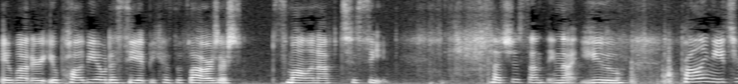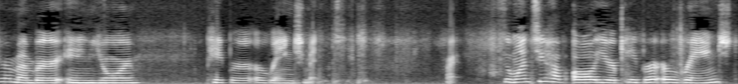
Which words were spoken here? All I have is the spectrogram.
a letter, you'll probably be able to see it because the flowers are small enough to see. That's just something that you probably need to remember in your paper arrangement. Alright, so once you have all your paper arranged,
